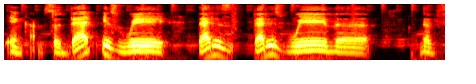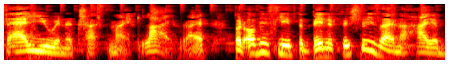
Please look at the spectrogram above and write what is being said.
income. So that is where, that is, that is where the, the value in a trust might lie, right? But obviously, if the beneficiaries are in a higher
